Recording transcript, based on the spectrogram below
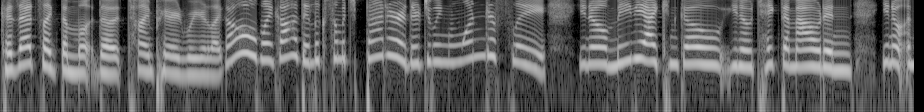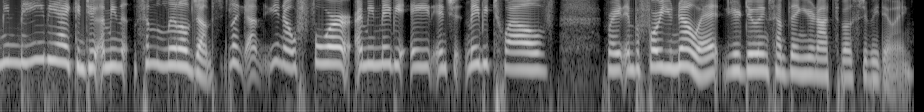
because that's like the the time period where you're like, oh my god, they look so much better. They're doing wonderfully. You know, maybe I can go. You know, take them out and you know, I mean, maybe I can do. I mean, some little jumps, like uh, you know, four. I mean, maybe eight inches, maybe twelve. Right. And before you know it, you're doing something you're not supposed to be doing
